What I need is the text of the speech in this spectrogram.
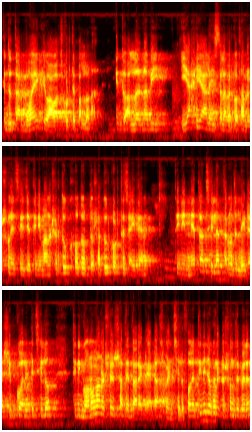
কিন্তু তার ভয়ে কেউ আওয়াজ করতে পারল না। কিন্তু আল্লাহর নবী ইয়াহিয়া আলহিসাল্লামের কথা আমরা শুনেছি যে তিনি মানুষের দুঃখ দুর্দশা দূর করতে চাইতেন। তিনি নেতা ছিলেন, তার মধ্যে লিডারশিপ কোয়ালিটি ছিল, তিনি গণমানুষের সাথে তার একটা অ্যাটাচমেন্ট ছিল। ফলে তিনি যখন এটা শুনতে পেলেন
